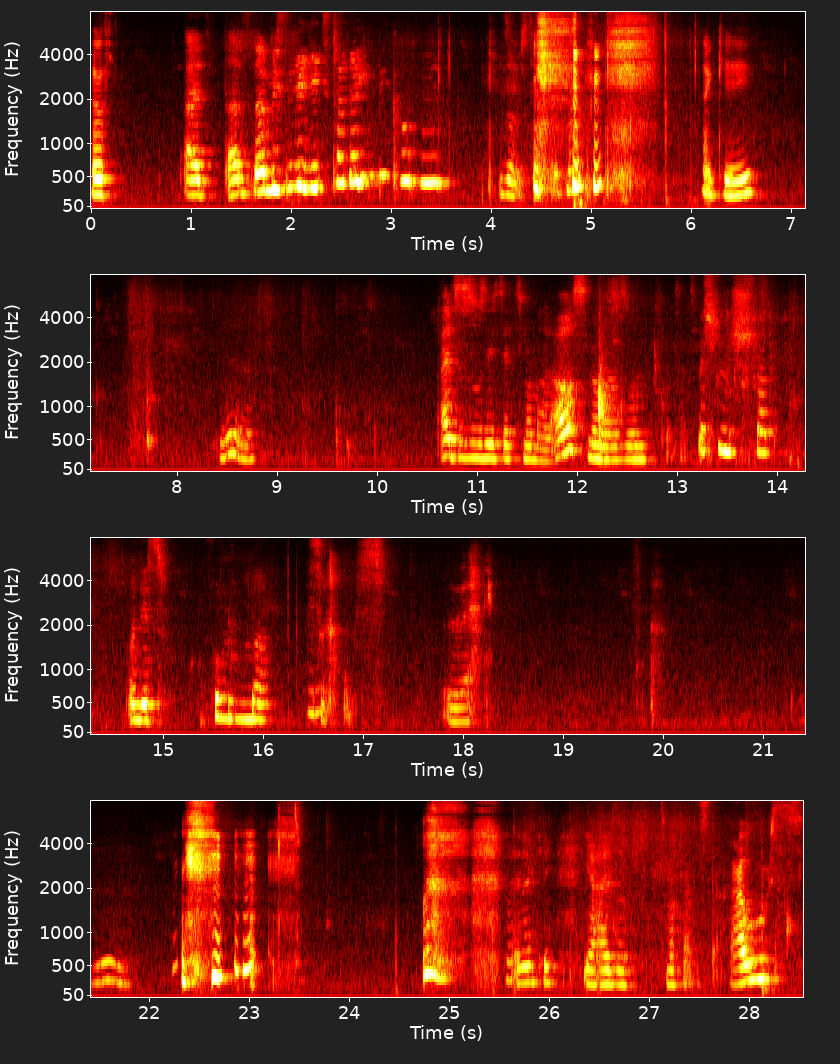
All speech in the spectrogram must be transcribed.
Los. Als das, da müssen wir jetzt da reinbekommen. So, ist das mal. Okay. Also so sieht es jetzt normal aus. Nochmal so ein kurzer Zwischenstopp. Und jetzt fummeln wir es raus. Äh. Okay. Ja, also jetzt machen wir das da raus.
